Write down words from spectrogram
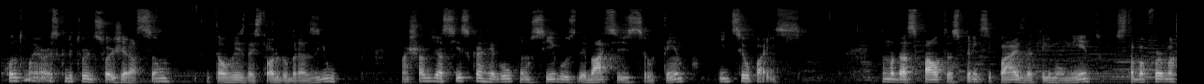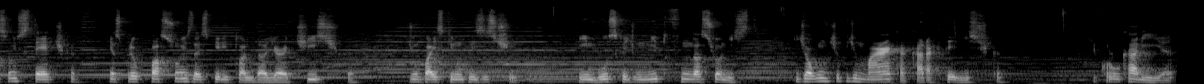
Quanto maior escritor de sua geração, e talvez da história do Brasil, Machado de Assis carregou consigo os debates de seu tempo e de seu país. Uma das pautas principais daquele momento estava a formação estética e as preocupações da espiritualidade artística de um país que nunca existiu, em busca de um mito fundacionista de algum tipo de marca característica que colocaria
